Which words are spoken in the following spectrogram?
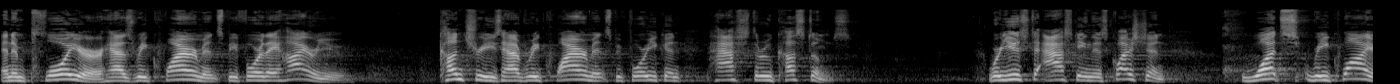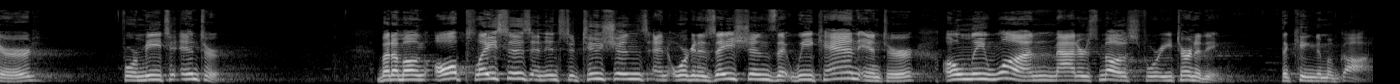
An employer has requirements before they hire you. Countries have requirements before you can pass through customs. We're used to asking this question What's required for me to enter? But among all places and institutions and organizations that we can enter, only one matters most for eternity the kingdom of God.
